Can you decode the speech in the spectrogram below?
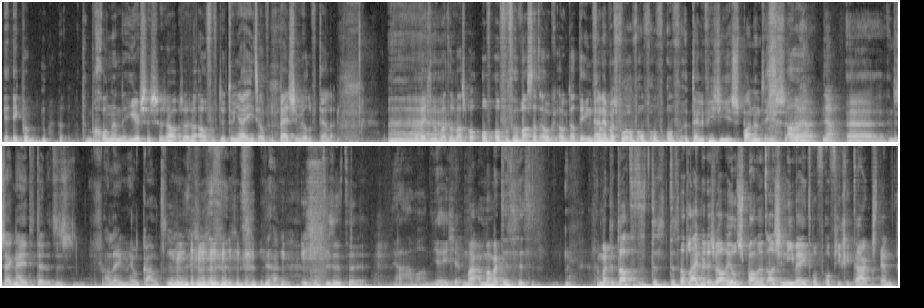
ik begon hier zo, zo, zo over, toen jij iets over de passion wilde vertellen. Eh, Weet je nog wat dat was? Of, of, of was dat ook, ook dat ding Ja, van... nee, was voor of, of, of, of televisie spannend is. Oh ja, Eh, ja. eh, en toen zei ik, nee, het, het is alleen heel koud. Mhm. ja, dat is het. Ja, man, jeetje. Maar, maar, maar, dit- dit- maar dit- dat, dat, dat, dat lijkt me dus wel heel spannend als je niet weet of, of je gitaar gestemd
